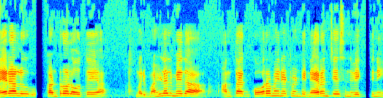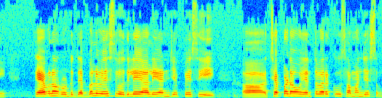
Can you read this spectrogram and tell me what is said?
నేరాలు కంట్రోల్ అవుతాయా? మరి మహిళల మీద అంత ఘోరమైనటువంటి నేరం చేసిన వ్యక్తిని కేవలం రెండు దెబ్బలు వేసి వదిలేయాలి అని చెప్పేసి చెప్పడం ఎంతవరకు సమంజసం?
